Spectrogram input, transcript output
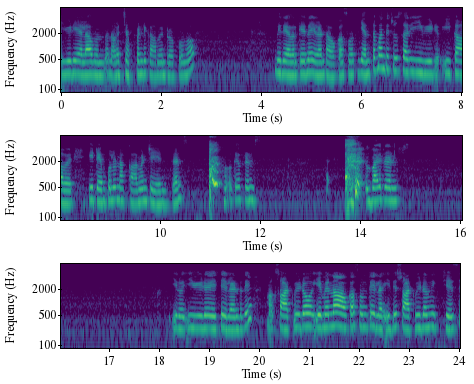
ఈ వీడియో ఎలా ఉందో నాకు చెప్పండి కామెంట్ రూపంలో. మీరు ఎవరికైనా ఇలాంటి అవకాశం అవుతుంది ఎంతమంది చూస్తారు ఈ వీడియో ఈ కా ఈ టెంపుల్ నాకు కామెంట్ చేయండి friends. Okay friends. Bye friends. ఈరోజు ఈ వీడియో అయితే ఇలాంటిది. మాకు షార్ట్ వీడియో ఏమైనా అవకాశం ఉంటే ఇలా ఇది షార్ట్ వీడియో మీకు చేసి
